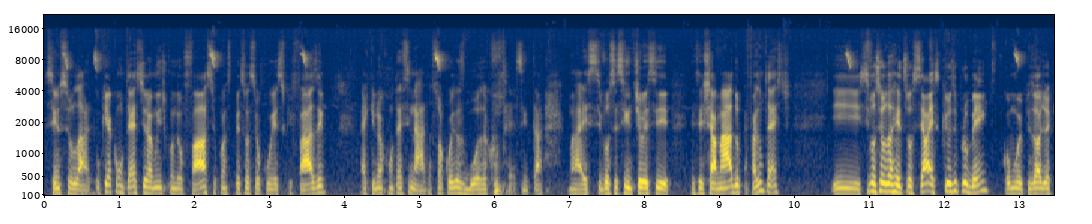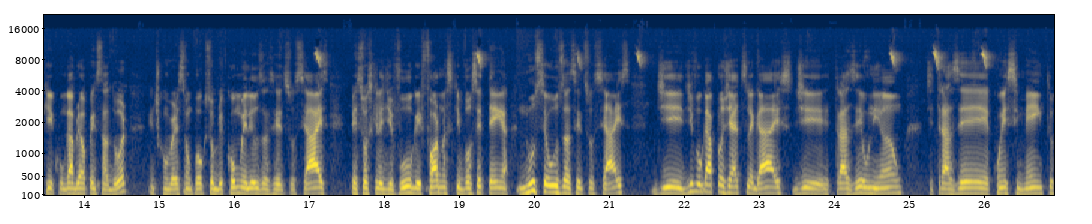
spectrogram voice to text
sem o celular. O que acontece geralmente quando eu faço com as pessoas que eu conheço que fazem é que não acontece nada, só coisas boas acontecem, tá? Mas se você sentiu esse esse chamado, faz um teste. E se você usa redes sociais, que use para o bem, como o episódio aqui com o Gabriel Pensador, a gente conversou um pouco sobre como ele usa as redes sociais, pessoas que ele divulga e formas que você tenha no seu uso das redes sociais de divulgar projetos legais, de trazer união, de trazer conhecimento,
